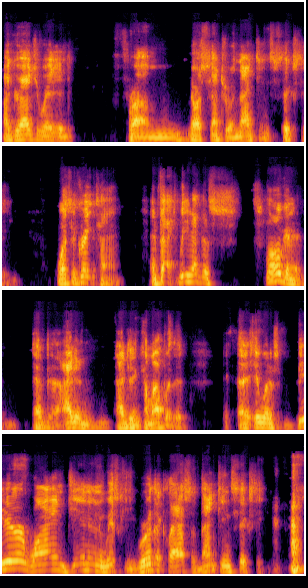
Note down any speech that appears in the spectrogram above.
I graduated from North Central in 1960 was a great time. In fact, we had this slogan, and I didn't I didn't come up with it. Uh, it was beer, wine, gin, and whiskey. We're the class of 1960.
